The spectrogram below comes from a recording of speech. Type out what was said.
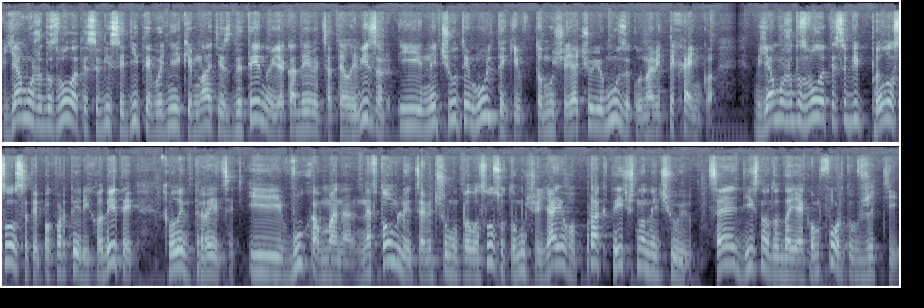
Я можу дозволити собі сидіти в одній кімнаті з дитиною, яка дивиться телевізор, і не чути мультиків, тому що я чую музику навіть тихенько. Я можу дозволити собі пилососити по квартирі ходити хвилин 30, і вуха в мене не втомлюються від шуму пилососу, тому що я його практично не чую. Це дійсно додає комфорту в житті.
